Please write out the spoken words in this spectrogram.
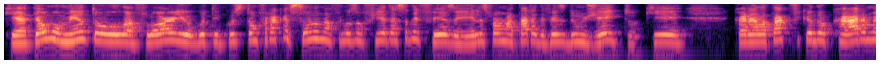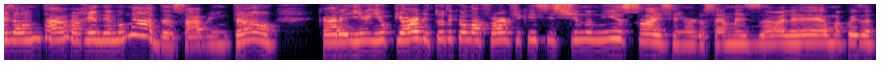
Que até o momento o LaFleur e o Gutenkust estão fracassando na filosofia dessa defesa. E eles formataram a defesa de um jeito que cara, ela tá ficando cara, mas ela não tá rendendo nada, sabe? Então, cara, e, e o pior de tudo é que o LaFleur fica insistindo nisso. Ai, senhor do céu, mas olha, é uma coisa.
